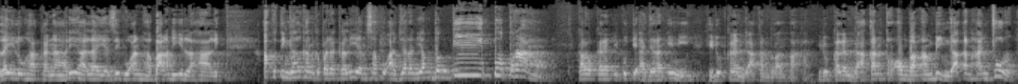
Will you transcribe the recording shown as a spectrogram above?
lailuha kanahriha la yazigu anha ba'di illa halik. Aku tinggalkan kepada kalian satu ajaran yang begitu terang. Kalau kalian ikuti ajaran ini, hidup kalian gak akan berantakan. Hidup kalian gak akan terombang ambing, gak akan hancur.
